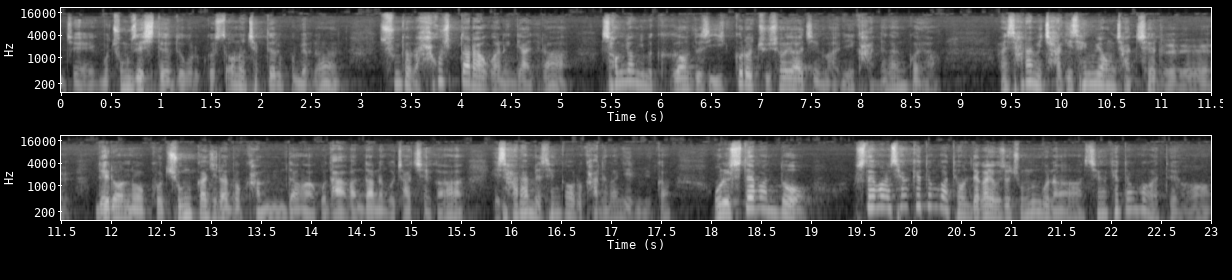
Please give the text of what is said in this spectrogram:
이제 뭐 중세 시대도 그렇고 써놓은 책들을 보면은 순교를 하고 싶다라고 하는 게 아니라 성령님이 그 가운데서 이끌어 주셔야지만이 가능한 거예요. 아니 사람이 자기 생명 자체를 내려놓고 죽음까지라도 감당하고 나아간다는 것 자체가 이 사람의 생각으로 가능한 일입니까? 오늘 스테반도 스테반은 생각했던 것 같아요. 오늘 내가 여기서 죽는구나 생각했던 것 같아요.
